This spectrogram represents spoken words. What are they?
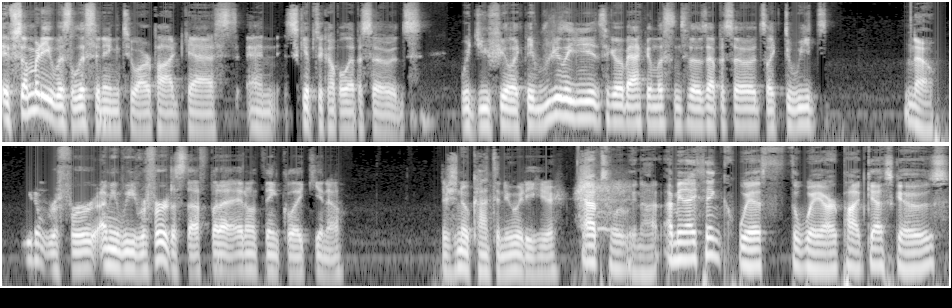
If somebody was listening to our podcast and skipped a couple episodes, would you feel like they really needed to go back and listen to those episodes? Like do we No. We don't refer I mean, we refer to stuff, but I I don't think like, you know, there's no continuity here. Absolutely not. I mean, I think with the way our podcast goes,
